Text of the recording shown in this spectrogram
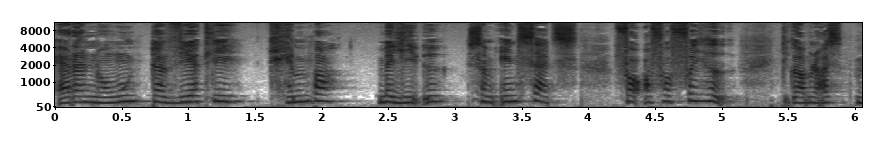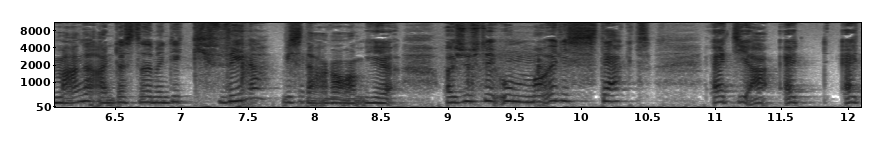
er der nogen, der virkelig kæmper med livet som indsats for at få frihed. Det gør man også mange andre steder, men det er kvinder, vi snakker om her. Og jeg synes, det er umådeligt stærkt, at de, at, at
